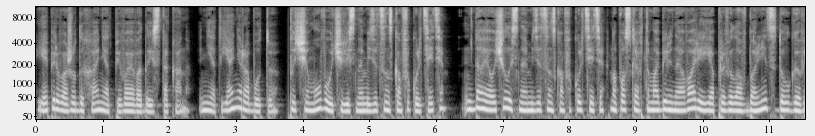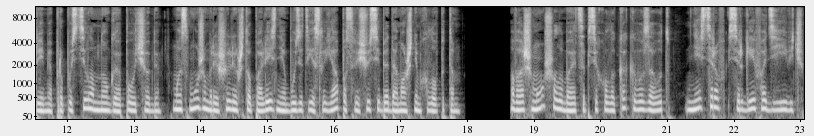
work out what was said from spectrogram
Я перевожу дыхание, отпивая воды из стакана. Нет, я не работаю. Почему вы учились на медицинском факультете? Да, я училась на медицинском факультете, но после автомобильной аварии я провела в больнице долгое время, пропустила многое по учебе. Мы с мужем решили, что полезнее будет, если я посвящу себя домашним хлопотам. Ваш муж, улыбается психолог, как его зовут? Нестеров Сергей Фадеевич.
